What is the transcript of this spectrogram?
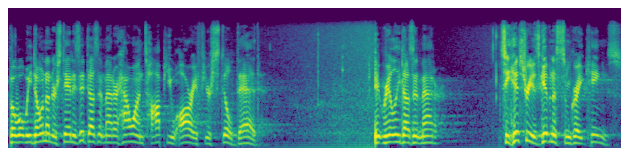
But what we don't understand is it doesn't matter how on top you are if you're still dead. It really doesn't matter. See, history has given us some great kings.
